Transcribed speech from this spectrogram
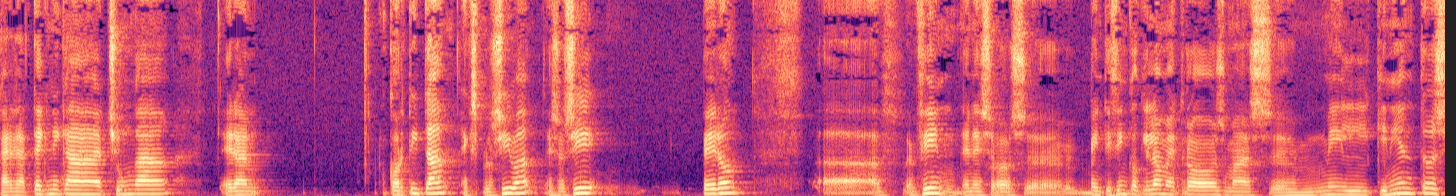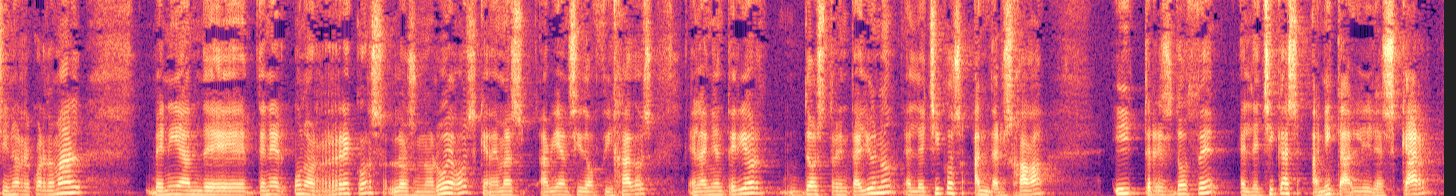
carrera técnica, chunga, eran cortita, explosiva, eso sí, pero, uh, en fin, en esos uh, 25 kilómetros más uh, eh, 1500, si no recuerdo mal, venían de tener unos récords los noruegos, que además habían sido fijados el año anterior, 2.31, el de chicos Anders Haga, y 3.12, el de chicas Anita Lilleskar,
